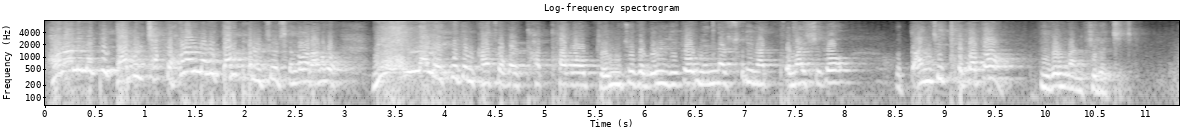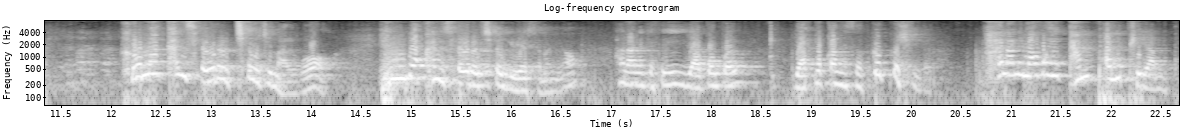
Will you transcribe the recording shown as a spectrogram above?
하나님 앞에 답을 찾고 하나님하고 단판을 지을 생각을 안 하고 맨날 애꿎은 가족을 탓하고 병주고 놀리고 맨날 술이나 퍼마시고 딴짓 해봐봐. 이것만 길어지지. 험악한 세월을 채우지 말고 행복한 세월을 채우기 위해서는요. 하나님께서 이 야곱을 야복강에서 거예요. 하나님하고의 단판이 필요합니다.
